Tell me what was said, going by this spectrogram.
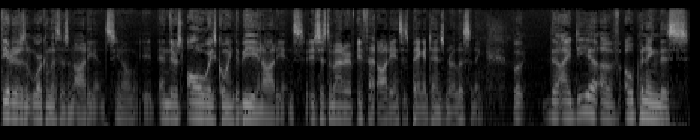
theater doesn't work unless there's an audience. You know, it, and there's always going to be an audience. It's just a matter of if that audience is paying attention or listening. But the idea of opening this,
